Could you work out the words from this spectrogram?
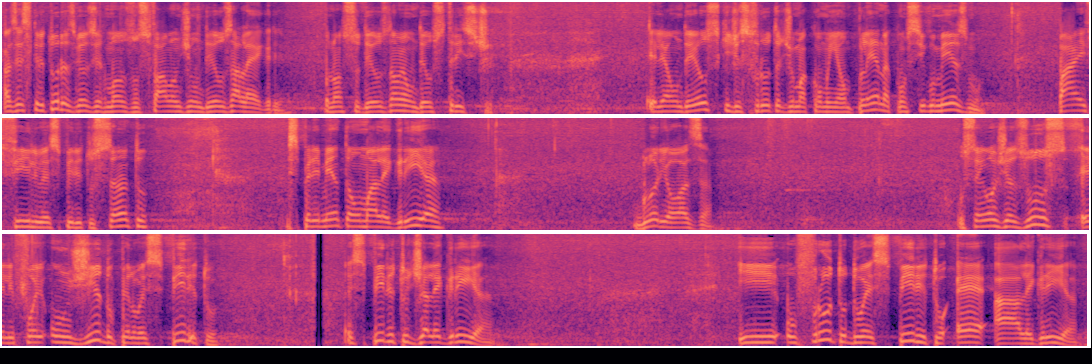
As Escrituras, meus irmãos, nos falam de um Deus alegre. O nosso Deus não é um Deus triste. Ele é um Deus que desfruta de uma comunhão plena consigo mesmo. Pai, Filho e Espírito Santo experimentam uma alegria gloriosa. O Senhor Jesus, ele foi ungido pelo Espírito, espírito de alegria. E o fruto do Espírito é a alegria.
